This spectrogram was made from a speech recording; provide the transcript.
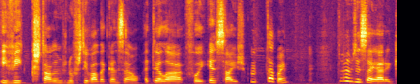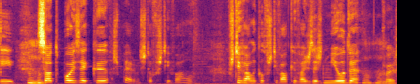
e vi que estávamos no Festival da Canção. Até lá foi ensaios. Hum, Tá bem, vamos ensaiar aqui. Uhum. Só depois é que. Espera, mas isto é o festival. Festival, aquele festival que eu vejo desde miúda. Uhum. Pois.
